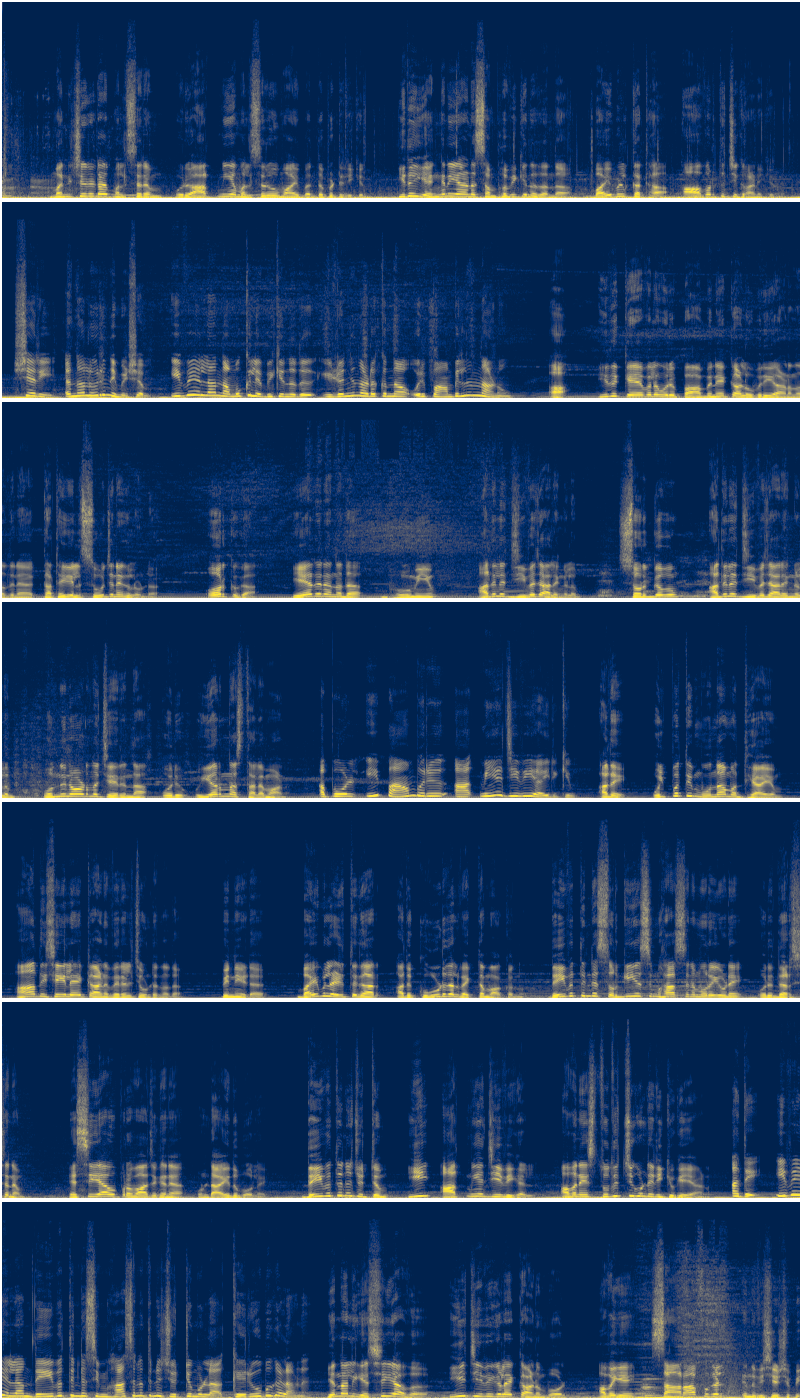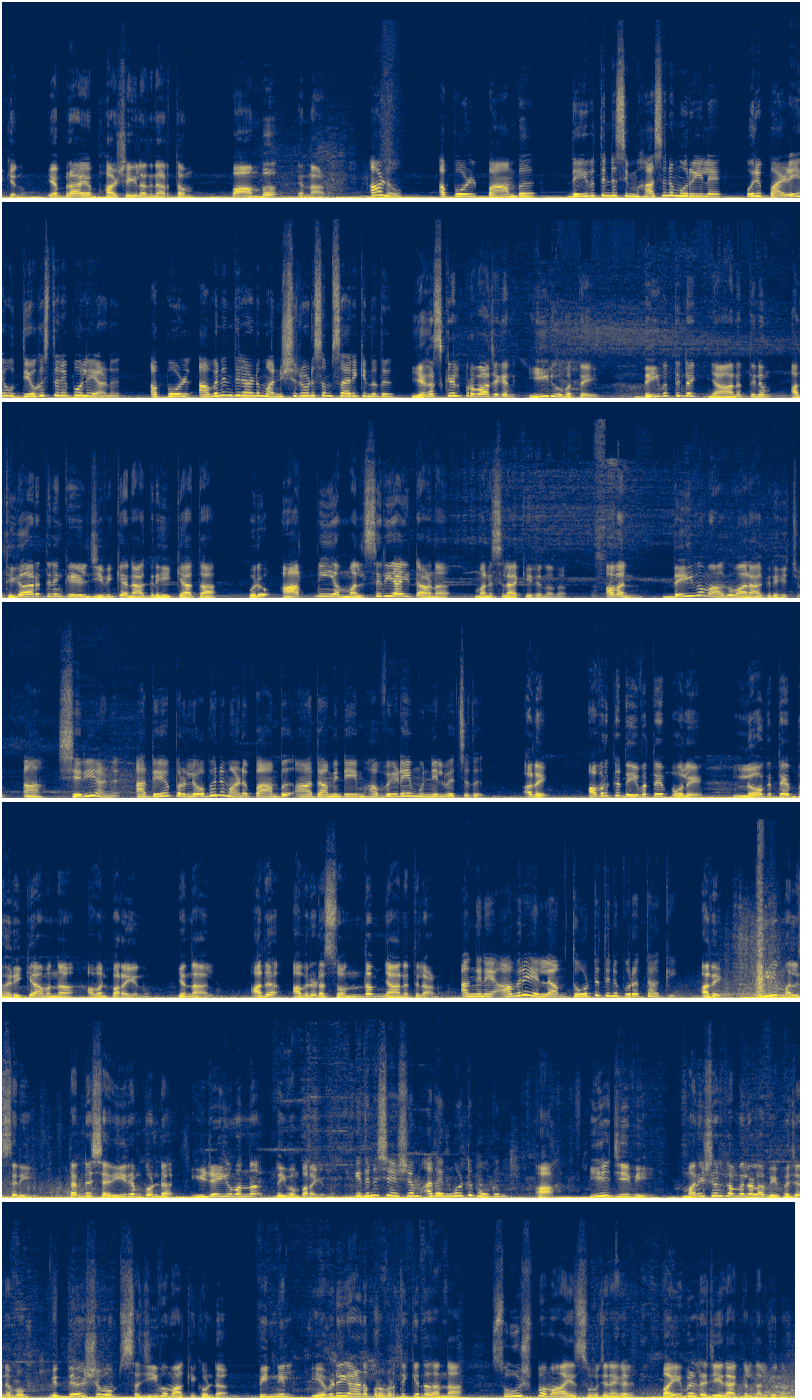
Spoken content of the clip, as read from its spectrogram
മനുഷ്യരുടെ മത്സരം ഒരു ആത്മീയ മത്സരവുമായി ബന്ധപ്പെട്ടിരിക്കുന്നു. ഇത് എങ്ങനെയാണ് സംഭവിക്കുന്നതെന്ന് ബൈബിൾ കഥ ആവർത്തിച്ചു കാണിക്കുന്നു. ശരി എന്നാൽ ഒരു നിമിഷം. ഇവയെല്ലാം നമുക്ക് ലഭിക്കുന്നത് ഇഴഞ്ഞു നടക്കുന്ന ഒരു പാമ്പിൽ നിന്നാണോ? ആ ഇത് കേവലം ഒരു പാമ്പിനേക്കാൾ ഉപരിയാണെന്നതിന് കഥയിൽ സൂചനകളുണ്ട്. ഓർക്കുക ഏതൻ എന്നത് ഭൂമിയും അതിലെ ജീവജാലങ്ങളും സ്വർഗവും അതിലെ ജീവജാലങ്ങളും ഒന്നിനോടൊന്ന് ചേരുന്ന ഒരു ഉയർന്ന സ്ഥലമാണ്. അപ്പോൾ ഈ പാമ്പ് ഒരു ആത്മീയ ജീവിയായിരിക്കും. അതെ ഉൽപ്പത്തി മൂന്നാം അധ്യായം ആ ദിശയിലേക്കാണ് വിരൽ ചൂണ്ടുന്നത്. പിന്നീട് ബൈബിൾ എഴുത്തുകാർ അത് കൂടുതൽ വ്യക്തമാക്കുന്നു. ദൈവത്തിന്റെ സ്വർഗീയ സിംഹാസനമുറിയുടെ ഒരു ദർശനം എസിയാവ് പ്രവാചകന് ഉണ്ടായതുപോലെ. ദൈവത്തിനു ചുറ്റും ഈ ആത്മീയ ജീവികൾ അവനെ സ്തുതിച്ചുകൊണ്ടിരിക്കുകയാണ്. അതെ ഇവയെല്ലാം ദൈവത്തിന്റെ സിംഹാസനത്തിനു ചുറ്റുമുള്ള കെരൂപുകളാണ് എന്നാൽ യശയാവ് ഈ ജീവികളെ കാണുമ്പോൾ അവയെ സാറാഫുകൾ എന്ന് വിശേഷിപ്പിക്കുന്നു. എബ്രായ ഭാഷയിൽ അതിനർത്ഥം പാമ്പ് എന്നാണ്. ആണോ? അപ്പോൾ പാമ്പ് ദൈവത്തിന്റെ സിംഹാസന മുറിയിലെ ഒരു പഴയ ഉദ്യോഗസ്ഥനെ പോലെയാണ്. അപ്പോൾ അവനെന്തിനാണ് മനുഷ്യരോട് സംസാരിക്കുന്നത്? യഹസ്കേൽ പ്രവാചകൻ ഈ രൂപത്തെ ദൈവത്തിന്റെ ജ്ഞാനത്തിനും അധികാരത്തിനും കീഴിൽ ജീവിക്കാൻ ആഗ്രഹിക്കാത്ത ഒരു ആത്മീയ മത്സരിയായിട്ടാണ് മനസ്സിലാക്കിയിരുന്നത്. അവൻ ദൈവമാകുവാൻ ആഗ്രഹിച്ചു. ആ ശരിയാണ്. അതേ പ്രലോഭനമാണ് പാമ്പ് ആദാമിന്റെയും ഹവയുടെയും മുന്നിൽ വെച്ചത്. അതെ അവർക്ക് ദൈവത്തെ പോലെ ലോകത്തെ ഭരിക്കാമെന്ന് അവൻ പറയുന്നു. എന്നാൽ അത് അവരുടെ സ്വന്തം ജ്ഞാനത്തിലാണ്. അങ്ങനെ അവരെയെല്ലാം തോട്ടത്തിന് പുറത്താക്കി. അതെ ഈ മത്സരി തന്റെ ശരീരം കൊണ്ട് ഇഴയുമെന്ന് ദൈവം പറയുന്നു. ഇതിനുശേഷം അതെങ്ങോട്ട് പോകും? ആ ഈ ജീവി മനുഷ്യർ തമ്മിലുള്ള വിഭജനവും വിദ്വേഷവും സജീവമാക്കിക്കൊണ്ട് പിന്നിൽ എവിടെയാണ് പ്രവർത്തിക്കുന്നതെന്ന സൂക്ഷ്മമായ സൂചനകൾ ബൈബിൾ രചയിതാക്കൾ നൽകുന്നു.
